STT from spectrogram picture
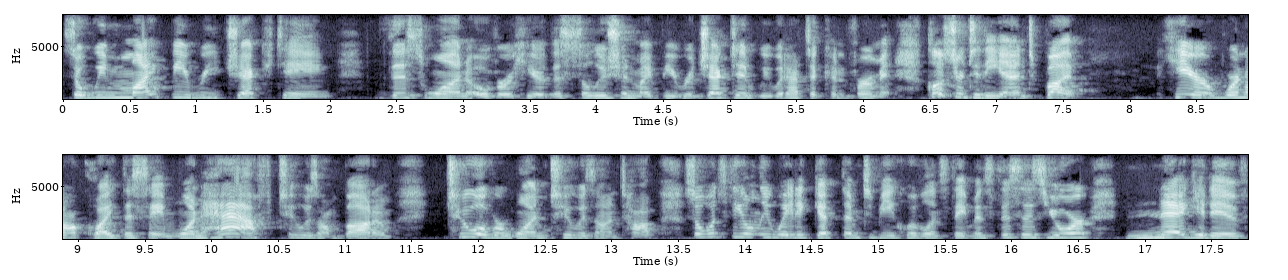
So we might be rejecting this one over here. This solution might be rejected. We would have to confirm it closer to the end, but here we're not quite the same. One half, two is on bottom. 2 over 1, 2 is on top. So what's the only way to get them to be equivalent statements? This is your negative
